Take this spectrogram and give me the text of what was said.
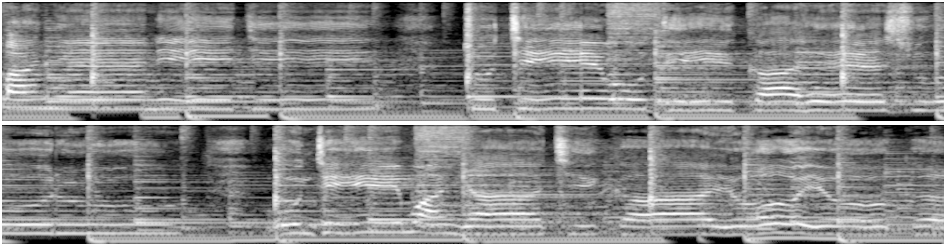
hwanye n'igicu kibudika hejuru undi mwanya kikayoyoka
